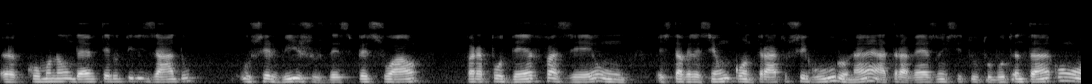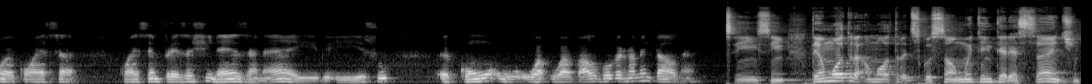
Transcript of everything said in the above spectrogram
Uh, como não deve ter utilizado os serviços desse pessoal para poder fazer um estabelecer um contrato seguro, né, através do Instituto Butantan com com essa com essa empresa chinesa, né, e, e isso eh, com o, o, o aval governamental, né. Sim, sim. Tem uma outra, uma outra discussão muito interessante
